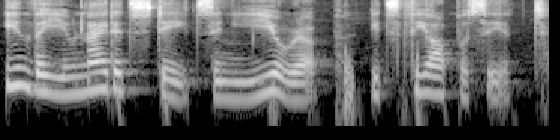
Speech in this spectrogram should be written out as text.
In the United States and Europe, it's the opposite.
